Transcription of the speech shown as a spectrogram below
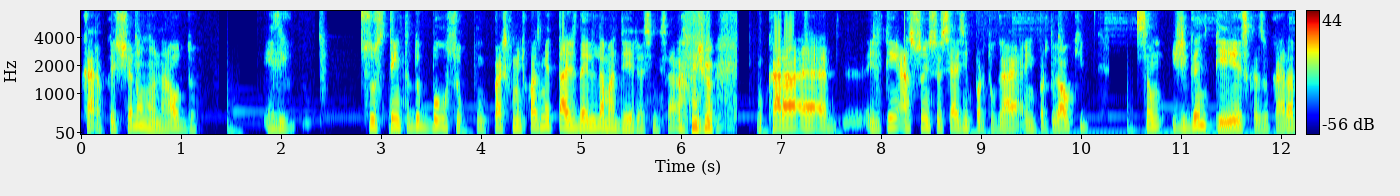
cara, o Cristiano Ronaldo, ele sustenta do bolso praticamente quase metade da Ilha da Madeira, assim, sabe? o cara, é, ele tem ações sociais em Portugal, em Portugal que são gigantescas. O cara,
